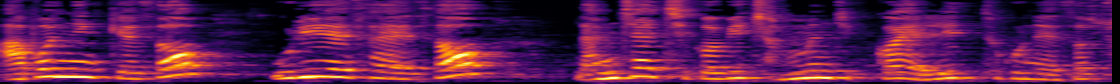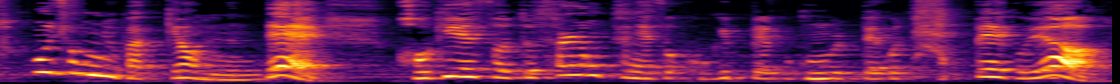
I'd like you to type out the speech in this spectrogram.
아버님께서 우리 회사에서 남자 직업이 전문직과 엘리트군에서 20종류밖에 없는데 거기에서도 설렁탕에서 고기 빼고 국물 빼고 다 빼고요.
